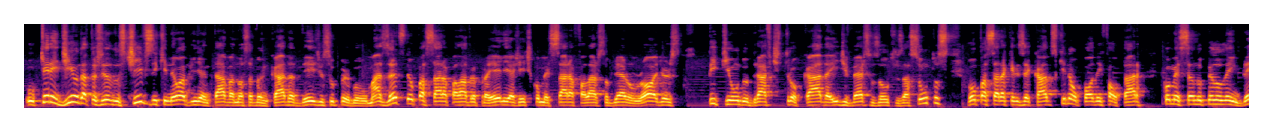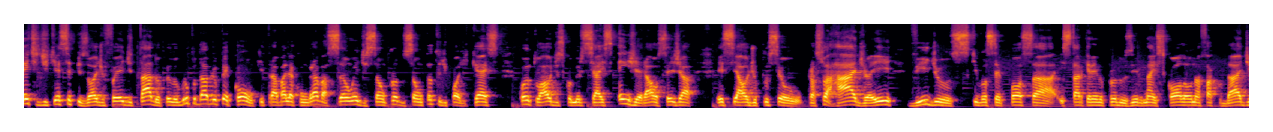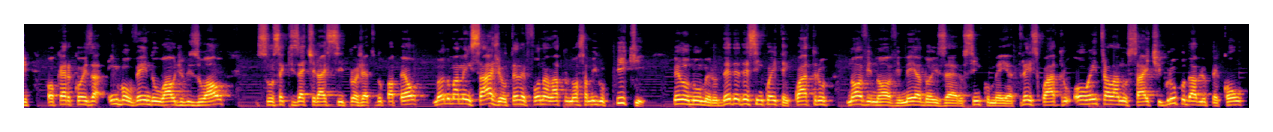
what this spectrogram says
o queridinho da torcida dos Chiefs e que não abrilhantava a nossa bancada desde o Super Bowl. Mas antes de eu passar a palavra para ele e a gente começar a falar sobre Aaron Rodgers, pique 1 do draft trocada e diversos outros assuntos, vou passar aqueles recados que não podem faltar começando pelo lembrete de que esse episódio foi editado pelo grupo WPcom, que trabalha com gravação, edição, produção tanto de podcasts quanto áudios comerciais em geral, seja esse áudio para seu para sua rádio aí, vídeos que você possa estar querendo produzir na escola ou na faculdade, qualquer coisa envolvendo o audiovisual. Se você quiser tirar esse projeto do papel, manda uma mensagem ou telefona lá para o nosso amigo Pique, pelo número DDD 54 99620 5634 ou entra lá no site grupowpcom.com.br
